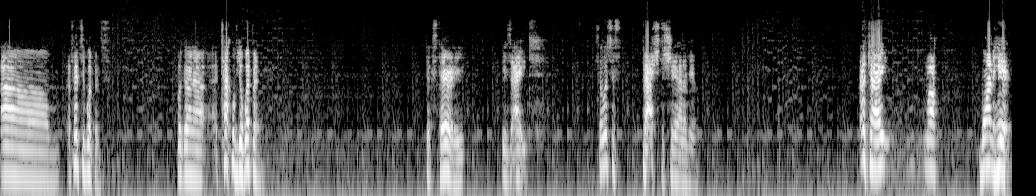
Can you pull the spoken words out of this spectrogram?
um, offensive weapons. We're gonna attack with your weapon. Dexterity is 8. So let's just bash the shit out of him. Okay, one hit.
